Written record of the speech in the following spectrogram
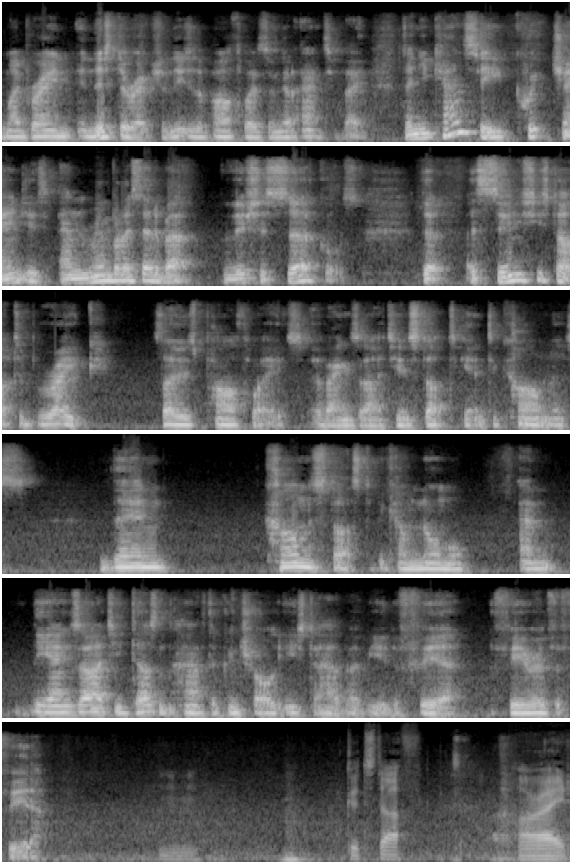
my brain in this direction, these are the pathways I'm going to activate, then you can see quick changes. And remember what I said about vicious circles that as soon as you start to break those pathways of anxiety and start to get into calmness, then calmness starts to become normal and the anxiety doesn't have the control it used to have over you, the fear, the fear of the fear. Mm. Good stuff. All right.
